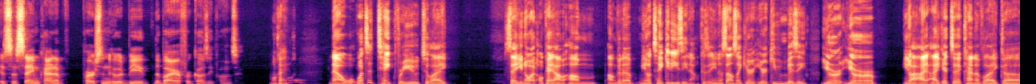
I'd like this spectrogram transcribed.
It's the same kind of person who would be the buyer for cozy phones. Okay. Now, what's it take for you to like say, you know what? Okay, I'm I'm I'm gonna you know take it easy now because you know sounds like you're you're keeping busy. You're you're you know I I get to kind of like uh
